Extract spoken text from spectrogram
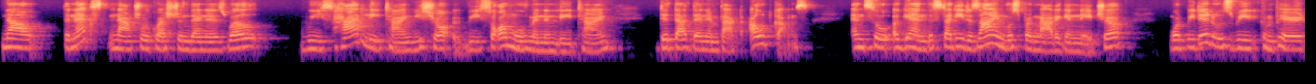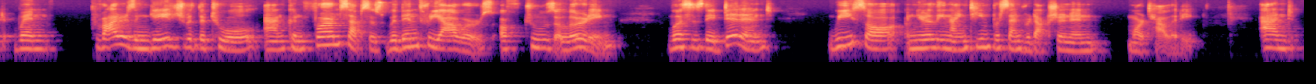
Now, the next natural question then is well, we had lead time, we saw, we saw movement in lead time. Did that then impact outcomes? And so, again, the study design was pragmatic in nature. What we did was we compared when providers engaged with the tool and confirmed sepsis within three hours of TREWS alerting versus they didn't, we saw nearly 19% reduction in mortality. And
